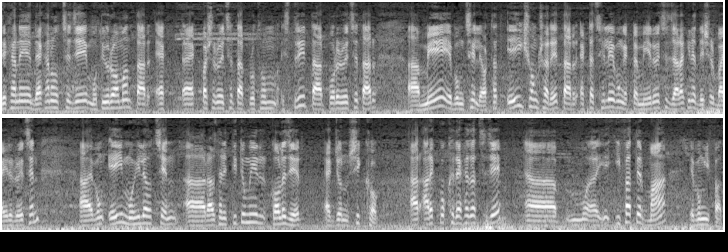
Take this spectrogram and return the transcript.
যেখানে দেখানো হচ্ছে যে মতিউর রহমান তার এক এক পাশে রয়েছে তার প্রথম স্ত্রী, তারপরে রয়েছে তার মেয়ে এবং ছেলে। অর্থাৎ এই সংসারে তার একটা ছেলে এবং একটা মেয়ে রয়েছে যারা কিনা দেশের বাইরে রয়েছেন। এবং এই মহিলা হচ্ছেন রাজধানীর তিতুমির কলেজের একজন শিক্ষক। আর আরেক পক্ষে দেখা যাচ্ছে যে ইফাতের মা এবং ইফাত।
